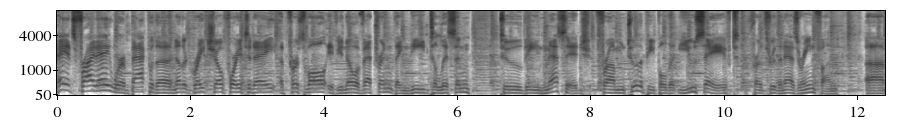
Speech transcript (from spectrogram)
Hey, it's Friday. We're back with another great show for you today. Uh, First of all, if you know a veteran, they need to listen to the message from two of the people that you saved for, through the Nazarene Fund um,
